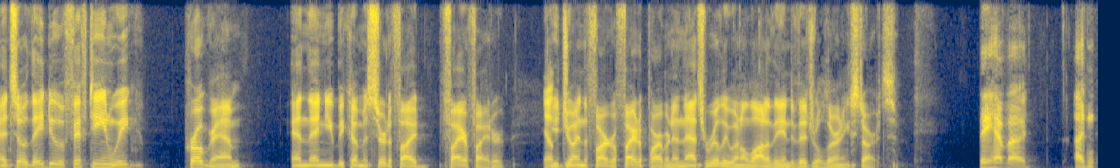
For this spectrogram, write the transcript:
And so they do a 15 week program, and then you become a certified firefighter. Yep. You join the Fargo Fire Department, and that's really when a lot of the individual learning starts. They have a, a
